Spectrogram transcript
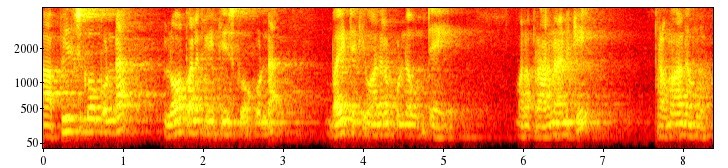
ఆ పీల్చుకోకుండా లోపలికి తీసుకోకుండా బయటికి వదలకుండా ఉంటే మన ప్రాణానికి ప్రమాదము.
